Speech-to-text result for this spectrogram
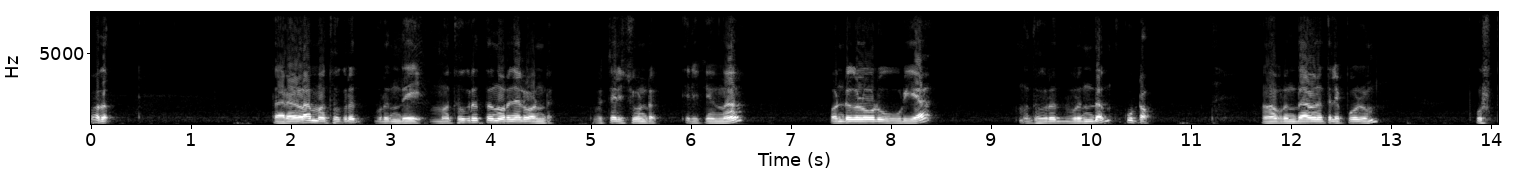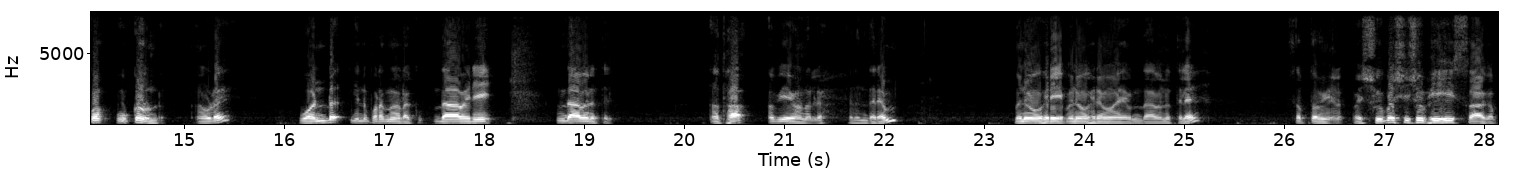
പദം. തരള മധുകൃത് വൃന്ദേ മധുകൃത്ത് എന്ന് പറഞ്ഞാൽ വണ്ട്. ഉച്ചരിച്ചുകൊണ്ട് ഇരിക്കുന്ന വണ്ടുകളോടുകൂടിയ മധുഹൃത് വൃന്ദം കൂട്ടം. ആ വൃന്ദാവനത്തിൽ എപ്പോഴും പുഷ്പം പൂക്കളുണ്ട്. അവിടെ വണ്ട് ഇങ്ങനെ പറന്ന് നടക്കും. വൃന്ദാവനെ വൃന്ദാവനത്തിൽ. അഥ അവ്യയമാണല്ലോ. അനന്തരം മനോഹരേ മനോഹരമായ വൃന്ദാവനത്തിലെ സപ്തമിയാണ്. പശുപ ശിശുഭി സാഗം.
